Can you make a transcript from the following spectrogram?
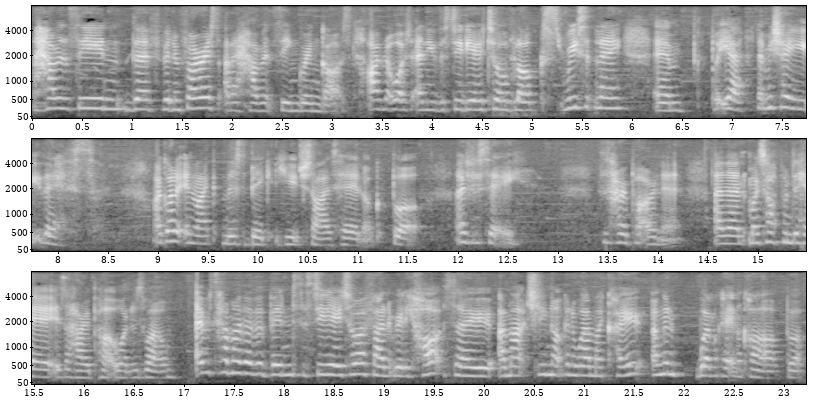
I haven't seen the Forbidden Forest and I haven't seen Gringotts. I've not watched any of the studio tour vlogs recently um, but yeah let me show you this. I got it in like this big huge size here look but as you see there's Harry Potter in it and then my top under here is a Harry Potter one as well. Every time I've ever been to the studio tour I find it really hot so I'm actually not going to wear my coat. I'm going to wear my coat in the car but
